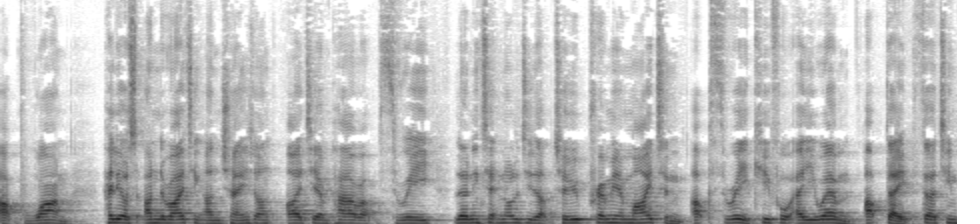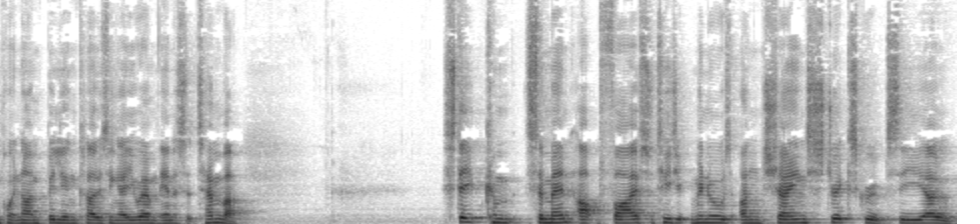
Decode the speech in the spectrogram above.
up one. Helios Underwriting unchanged on ITM Power up three, Learning Technologies up two, Premier Miton up three, Q4 AUM update 13.9 billion closing AUM at the end of September. Steep Com- Cement up five, Strategic Minerals unchanged, Strix Group CEO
